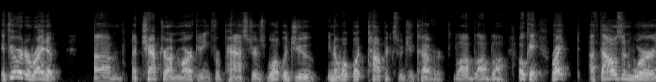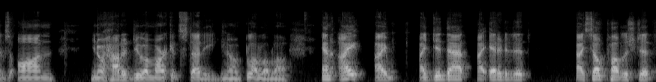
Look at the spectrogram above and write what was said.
if you were to write a um, a chapter on marketing for pastors, what would you, you know, what what topics would you cover? Blah blah blah. Okay, write a thousand words on, you know, how to do a market study. You know, blah blah blah. And I I I did that. I edited it. I self published it.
